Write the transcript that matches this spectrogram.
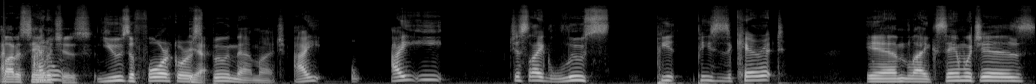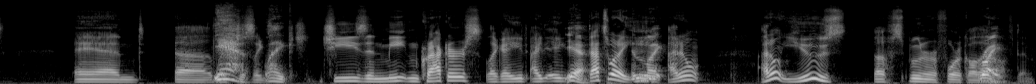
a lot of I don't sandwiches. use a fork or a Yeah. spoon that much. I I eat just like loose pe- pieces of carrot and like sandwiches and uh like Yeah, just like, like- cheese and meat and crackers. Like I eat I eat, Yeah, that's what I eat. like- I don't I don't use a spoon or a fork all that Right. often.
